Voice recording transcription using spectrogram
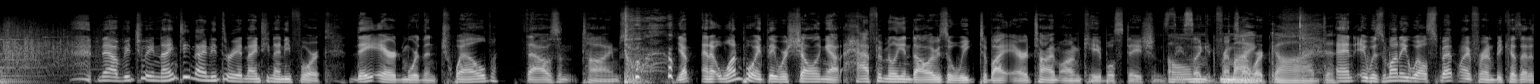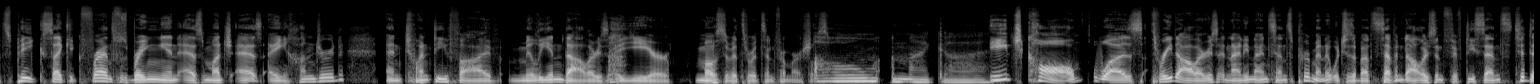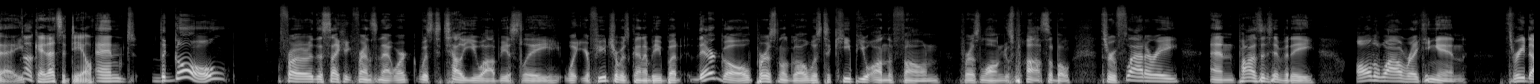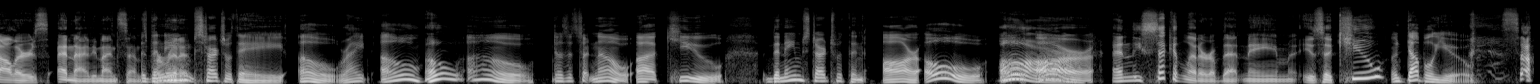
Now, between 1993 and 1994, they aired more than 12,000 times. yep. And at one point, they were shelling out half a million dollars a week to buy airtime on cable stations. The Oh Psychic Friends my Network. God. And it was money well spent, my friend, because at its peak, Psychic Friends was bringing in as much as a hundred and twenty-five million dollars a year. Most of it through its infomercials. Oh my god. Each call was three dollars and ninety-nine cents per minute, which is about seven dollars and fifty cents today. Okay, that's a deal. And the goal for the Psychic Friends Network was to tell you, obviously, what your future was going to be. But their goal, personal goal, was to keep you on the phone for as long as possible through flattery and positivity, all the while raking in $3.99 The per name minute. starts with a O, right? O. Oh. Oh. Does it start? No. Uh, Q. The name starts with an R. Oh. Oh. R. And the second letter of that name is a Q. W. So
